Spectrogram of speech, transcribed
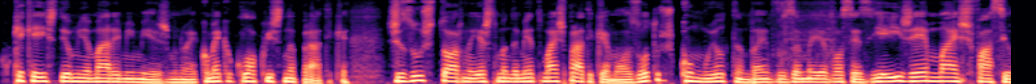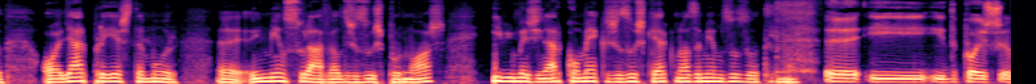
o que é que é isto de eu me amar a mim mesmo, não é? Como é que eu coloco isto na prática? Jesus torna este mandamento mais prático. Amo aos outros como eu também vos amei a vocês. E aí já é mais fácil olhar para este amor uh, imensurável de Jesus por nós e imaginar como é que Jesus quer que nós amemos os outros. Não é? Uh, e, e, depois eh,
